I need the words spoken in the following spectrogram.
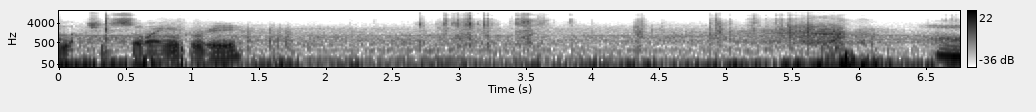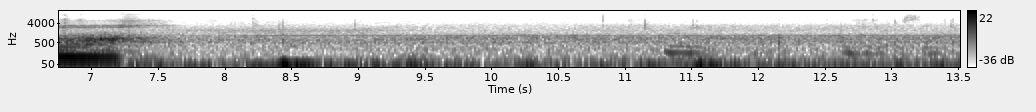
I'm actually so angry. Oh. Maria, I'm headed to Central.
